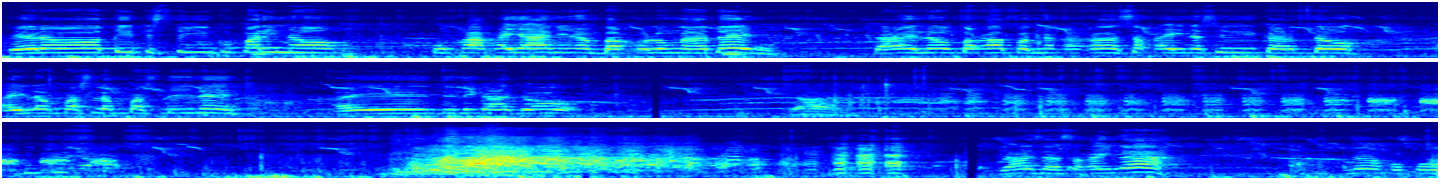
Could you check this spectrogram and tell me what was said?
Pero titistingin ko pa rin ho kung kakayanin ang bakulong natin. Dahil ho, baka pag nakakasakay na si Cardo, ay lampas-lampas din eh. Ay delikado. Yan. Yan, sasakay na. Ano ako po?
